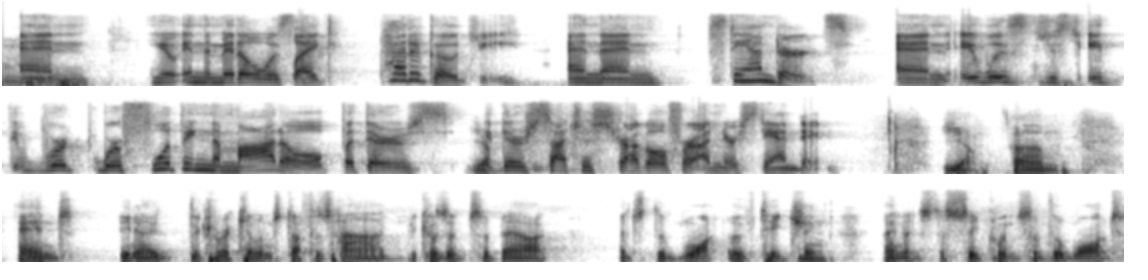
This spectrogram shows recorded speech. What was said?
mm-hmm. and you know in the middle was like pedagogy and then standards and it was just it we're we're flipping the model but there's yep. there's such a struggle for understanding yeah um, and you know the curriculum stuff is hard because it's about it's the what of teaching and it's the sequence of the what.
